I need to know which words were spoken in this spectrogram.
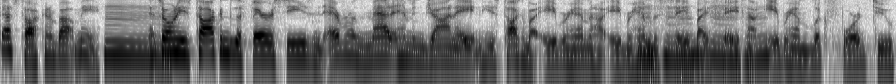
That's talking about me. Hmm. And so when he's talking to the Pharisees and everyone's mad at him in John 8, and he's talking about Abraham and how Abraham was saved by Mm-hmm, faith, and how Abraham looked forward to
